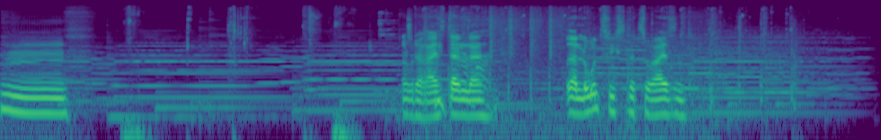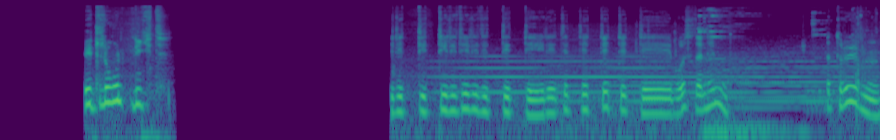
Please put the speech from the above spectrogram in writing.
Hm. Na gut, er reist, da, da, da lohnt sich's nicht zu reisen. Es lohnt nicht. Wo ist er denn hin? Da drüben.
